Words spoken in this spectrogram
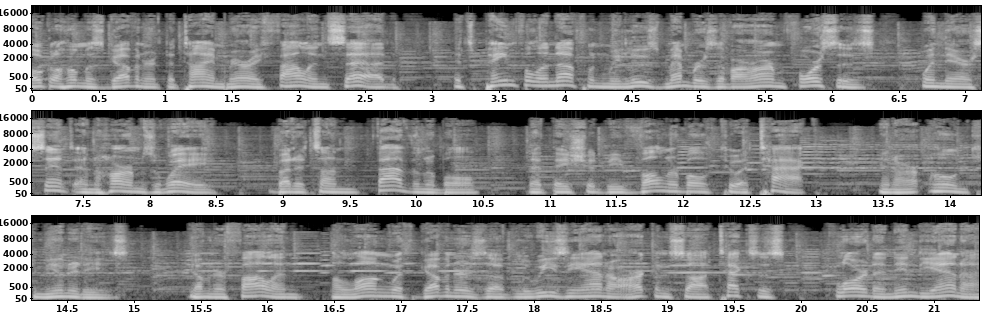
Oklahoma's governor at the time, Mary Fallin, said, It's painful enough when we lose members of our armed forces when they are sent in harm's way, but it's unfathomable that they should be vulnerable to attack in our own communities. Governor Fallin, along with governors of Louisiana, Arkansas, Texas, Florida, and Indiana,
